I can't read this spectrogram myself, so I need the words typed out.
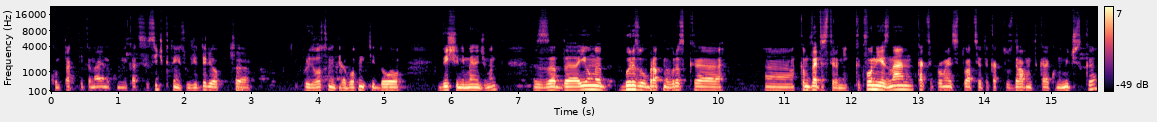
контакти канали на комуникация с всичките ни служители от производствените работници до висши менеджмент, за да имаме бърза обратна връзка а, към двете страни. Какво ние знаем, как се променя ситуацията, както здравна, така и економическа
